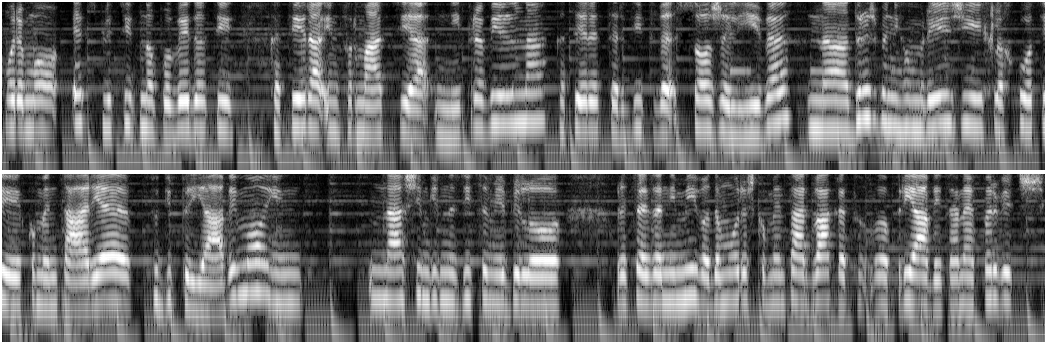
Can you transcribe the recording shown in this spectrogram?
moramo eksplicitno povedati, katera informacija ni pravilna, katere trditve so žaljive. Na družbenih omrežjih lahko te komentarje tudi prijavimo, in našim gimnazicam je bilo precej zanimivo, da moraš komentar dvakrat prijaviti. Ne? Prvič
